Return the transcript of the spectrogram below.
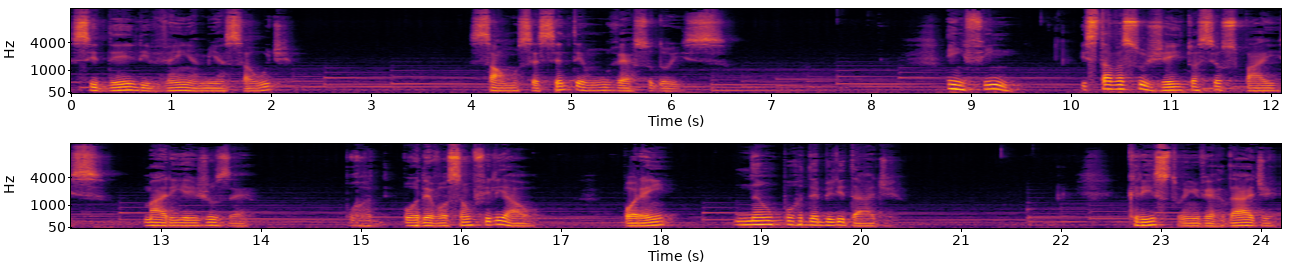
se dele vem a minha saúde? Salmo 61, verso 2. Enfim, estava sujeito a seus pais, Maria e José, por, por devoção filial, porém não por debilidade. Cristo, em verdade,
